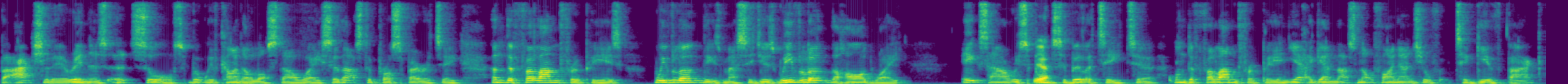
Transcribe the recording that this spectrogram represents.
but actually are in us at source, but we've kind of lost our way. So that's the prosperity. And the philanthropy is we've learnt these messages, we've learnt the hard way. It's our responsibility yeah. to, under philanthropy, and yet again, that's not financial, to give back.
